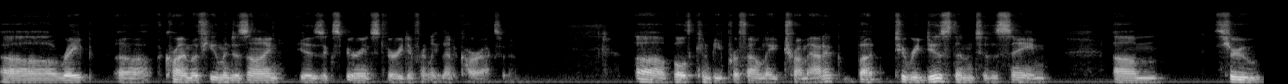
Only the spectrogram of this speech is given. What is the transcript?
Uh, rape, uh, a crime of human design, is experienced very differently than a car accident. Uh, both can be profoundly traumatic, but to reduce them to the same um, through,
